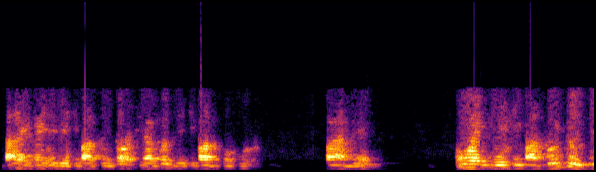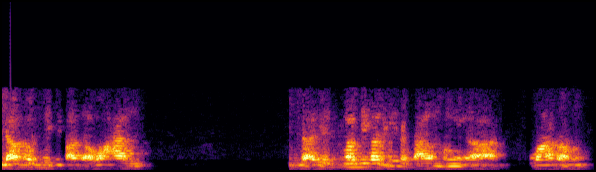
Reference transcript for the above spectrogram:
Tarik jadi sifat tutur dilaput jadi sifat kubur. Paham ya? Kue jadi sifat tutur dilaput jadi pada Allah. Tidak ya, seperti kita tahu mengira warang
